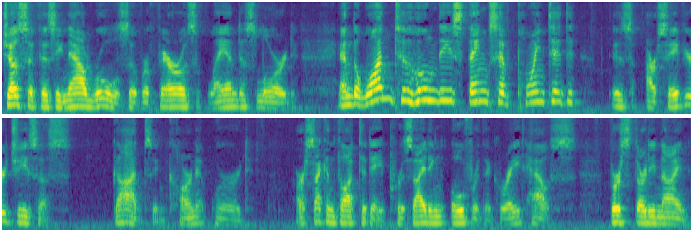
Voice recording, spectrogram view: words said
Joseph, as he now rules over Pharaoh's land as Lord. And the one to whom these things have pointed is our Savior Jesus, God's incarnate Word. Our second thought today, presiding over the great house. Verse 39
